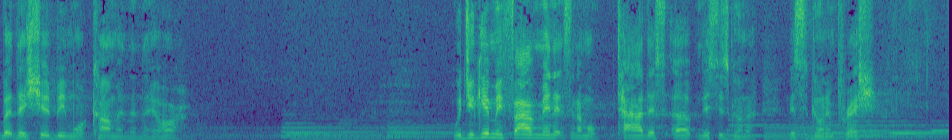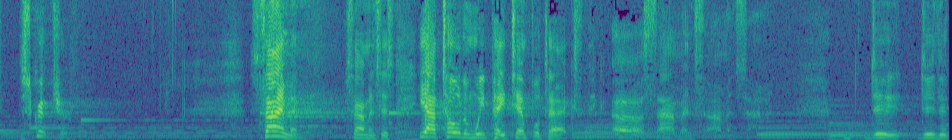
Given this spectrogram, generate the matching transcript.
but they should be more common than they are. Would you give me five minutes and I'm going to tie this up? This is going to this is going to impress you. The scripture. Simon, Simon says, "Yeah, I told him we pay temple tax." Think, oh, Simon, Simon, Simon. Do do the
